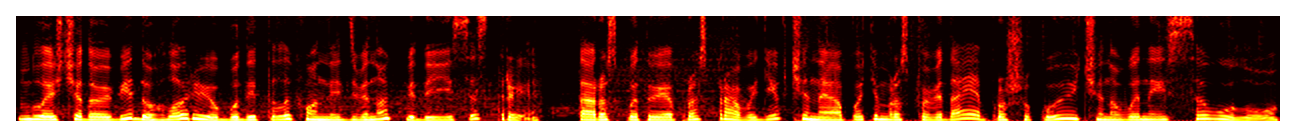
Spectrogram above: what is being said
Ближче до обіду Глорію будить телефонний дзвінок від її сестри та розпитує про справи дівчини, а потім розповідає про шокуючі новини із Сеулу.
